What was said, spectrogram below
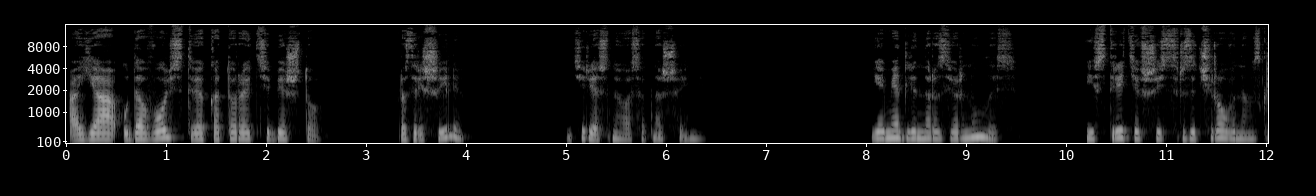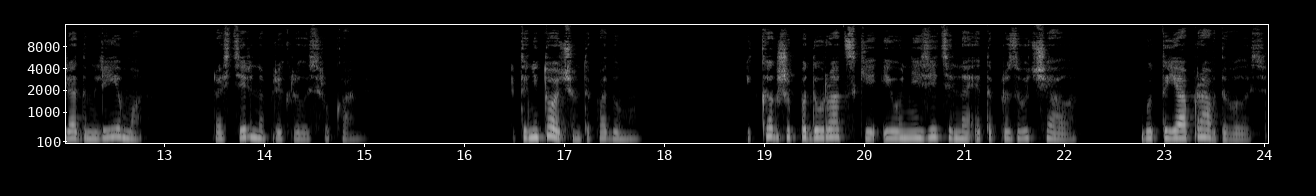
А я удовольствие, которое тебе что, разрешили? Интересные у вас отношения. Я медленно развернулась и, встретившись с разочарованным взглядом Лиема, растерянно прикрылась руками. Это не то, о чем ты подумал. И как же по-дурацки и унизительно это прозвучало, будто я оправдывалась.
